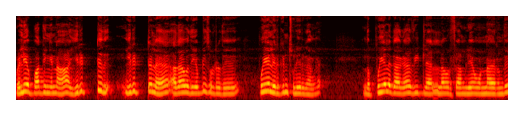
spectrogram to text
வெளியே பார்த்தீங்கன்னா இருட்டுது இருட்டில் அதாவது எப்படி சொல்கிறது புயல் இருக்குதுன்னு சொல்லியிருக்காங்க. இந்த புயலுக்காக வீட்டில் எல்லாம் ஒரு ஃபேமிலியாக ஒன்றா இருந்து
